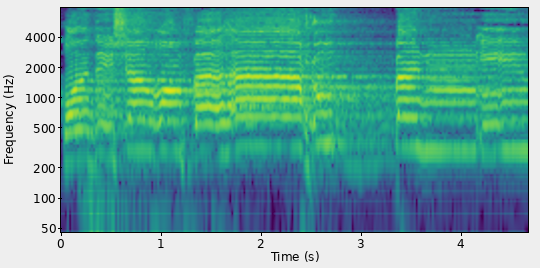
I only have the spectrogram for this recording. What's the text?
قد شغفها حبا إن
